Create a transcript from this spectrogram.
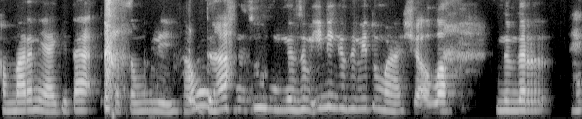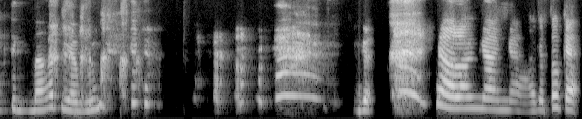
kemarin ya kita ketemu nih. Kamu ngezoom ngezoom ini ngezoom itu masya Allah. Bener-bener hektik banget ya bun. Enggak. ya Allah enggak enggak aku tuh kayak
